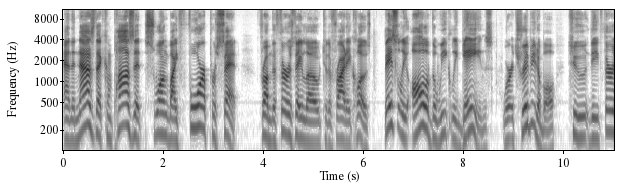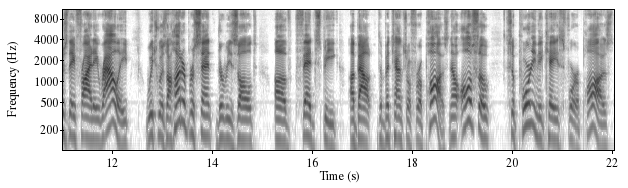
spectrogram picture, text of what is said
and the Nasdaq Composite swung by 4% from the Thursday low to the Friday close. Basically, all of the weekly gains were attributable to the Thursday Friday rally, which was 100% the result of Fed speak about the potential for a pause. Now, also supporting the case for a pause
